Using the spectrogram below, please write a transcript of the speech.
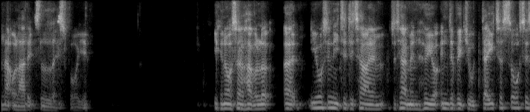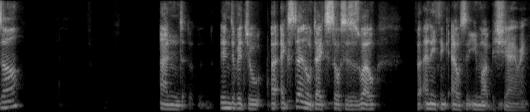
And that will add it to the list for you. You can also have a look. Uh, you also need to determine, determine who your individual data sources are and individual uh, external data sources as well for anything else that you might be sharing.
